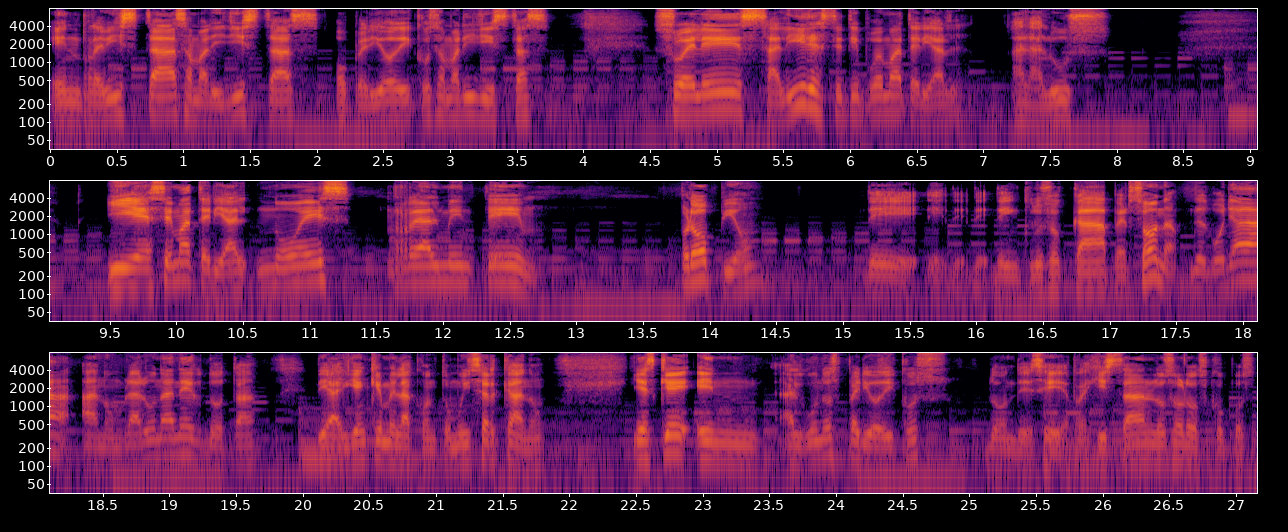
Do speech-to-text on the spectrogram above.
en revistas amarillistas o periódicos amarillistas suele salir este tipo de material a la luz. Y ese material no es realmente propio de, incluso cada persona. Les voy a, nombrar una anécdota de alguien que me la contó muy cercano. Y es que en algunos periódicos donde se registran los horóscopos,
